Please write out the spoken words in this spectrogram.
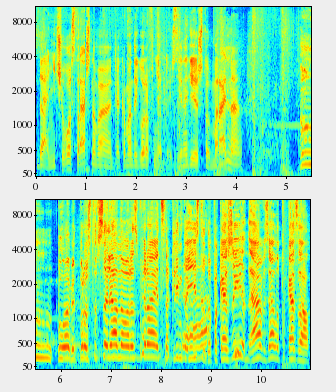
да, ничего страшного для команды Егоров нет. То есть, я надеюсь, что морально... Пламет просто в Солянова разбирается. Клинта Да. Иствуда покажи. Да, взял и показал.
